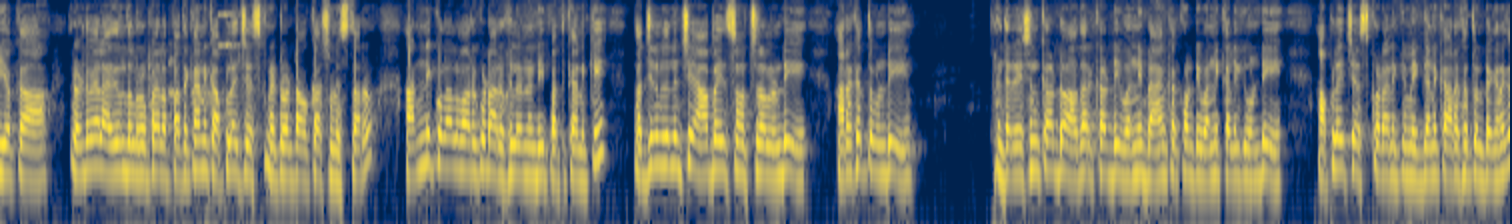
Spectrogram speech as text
ఈ యొక్క రెండు వేల ఐదు వందల రూపాయల పథకానికి అప్లై చేసుకునేటువంటి అవకాశం ఇస్తారు. అన్ని కులాల వారు కూడా అర్హులేనండి ఈ పథకానికి. పద్దెనిమిది నుంచి యాభై ఐదు సంవత్సరాల నుండి అర్హత ఉండి అంటే రేషన్ కార్డు ఆధార్ కార్డు ఇవన్నీ బ్యాంక్ అకౌంట్ ఇవన్నీ కలిగి ఉండి అప్లై చేసుకోవడానికి మీకు కనుక అర్హత ఉంటే కనుక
